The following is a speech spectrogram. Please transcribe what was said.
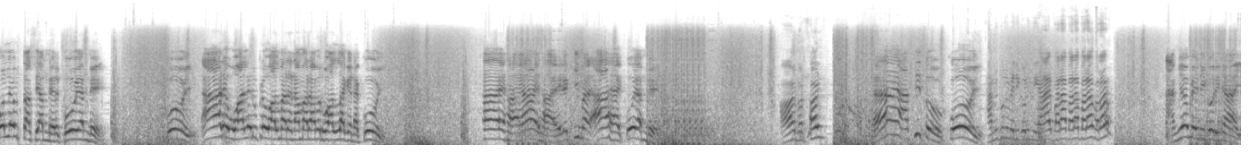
করলে উঠতাছে আপনার। কই আপনি? কই? আরে ওয়ালের উপরে ওয়াল মারেন আমার আবার ওয়াল লাগে না কই? হায় হায় হায় হায় এটা কি মার আয় হায় কই আপনি আয় বটলাই হ্যাঁ আছি তো কই আমি কোনো মেডি করিনি আয় বাড়া বাড়া বাড়া বাড়া আমিও মেডি করি নাই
